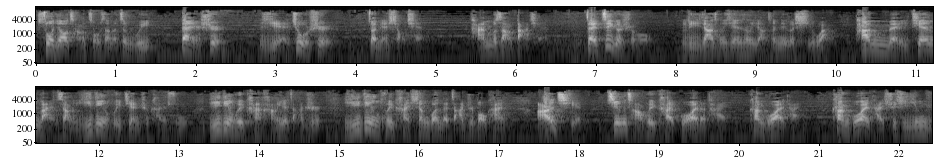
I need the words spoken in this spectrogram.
塑胶厂走上了正规，但是也就是赚点小钱，谈不上大钱。在这个时候，李嘉诚先生养成那个习惯，他每天晚上一定会坚持看书，一定会看行业杂志，一定会看相关的杂志报刊，而且经常会看国外的台，看国外台，看国外台学习英语，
